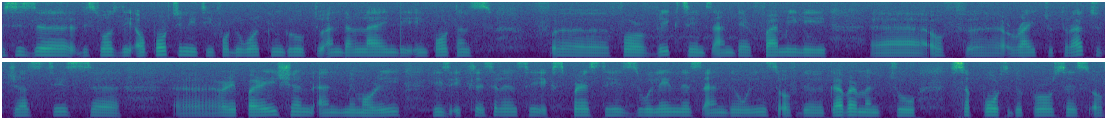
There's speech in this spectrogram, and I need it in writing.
This is this was the opportunity for the working group to underline the importance uh, for victims and their family uh, of uh, right to trust, justice, uh, uh, reparation, and memory. His Excellency expressed his willingness and the willingness of the government to support the process of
